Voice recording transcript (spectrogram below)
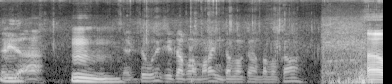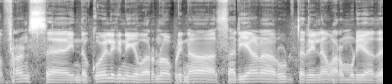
தெரியுதா? ம் ரெண்டு ஊரும் சீத்தாப்பழம் மரம் இந்த பக்கம் அந்த பக்கம். ஃப்ரெண்ட்ஸ் இந்த கோயிலுக்கு நீங்கள் வரணும் அப்படின்னா சரியான ரூட் தெரியலாம் வர முடியாது.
